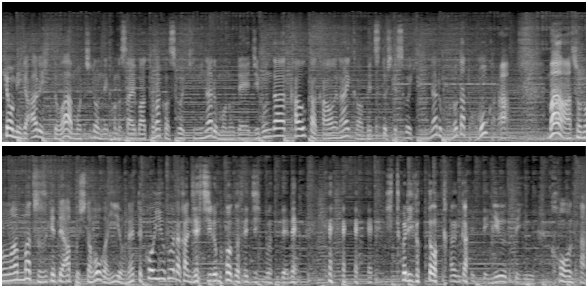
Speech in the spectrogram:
興味がある人はもちろんねこのサイバートラックはすごい気になるもので自分が買うか買わないかは別としてすごい気になるものだと思うからまあそのまんま続けてアップした方がいいよねってこういう風な感じでチルモードで自分でね独り言を考えて言うっていうコーナー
